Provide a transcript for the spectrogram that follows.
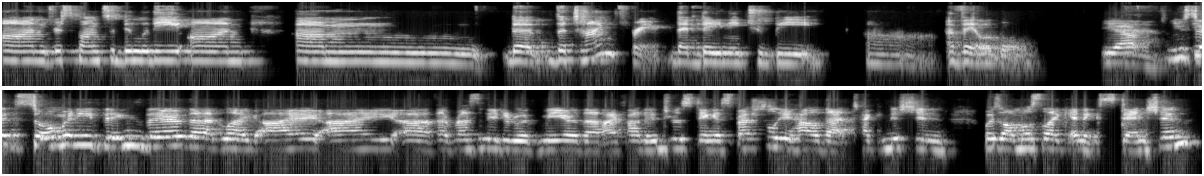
on responsibility on um the the time frame that they need to be uh, available yeah. yeah. You said so many things there that like I I uh, that resonated with me or that I found interesting, especially how that technician was almost like an extension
